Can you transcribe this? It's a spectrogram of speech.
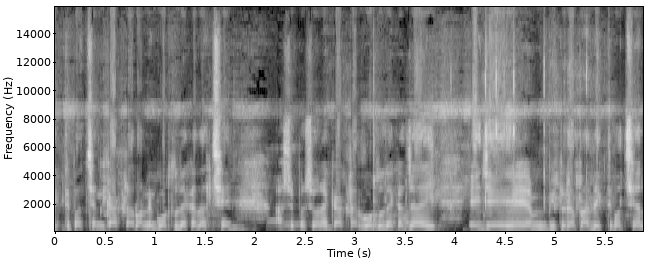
দেখতে পাচ্ছেন, কাঁকড়ার অনেক গর্ত দেখা যাচ্ছে। আশেপাশে অনেক কাঁকড়ার গর্ত দেখা যায়। এই যে ভিতরে আপনারা দেখতে পাচ্ছেন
